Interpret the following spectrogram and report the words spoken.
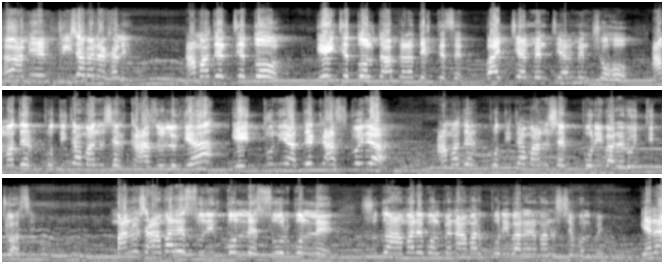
হ্যাঁ, আমি এমপি হিসাবে না খালি আমাদের যে দল এই যে দলটা আপনারা দেখতেছেন ভাইস চেয়ারম্যান চেয়ারম্যান সহ আমাদের প্রতিটা মানুষের কাজ হইল গিয়া এই দুনিয়াতে কাজ কইরা আমাদের প্রতিটা মানুষের পরিবারের ঐতিহ্য আছে। মানুষ আমারে চুরি বললে, চোর বললে, শুধু আমারে বলবে না, আমার পরিবারের মানুষকে বলবে। এরা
